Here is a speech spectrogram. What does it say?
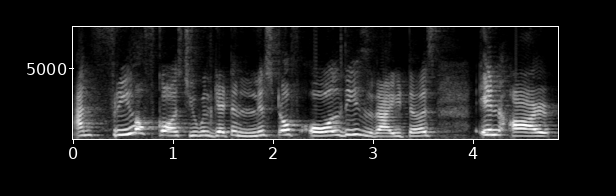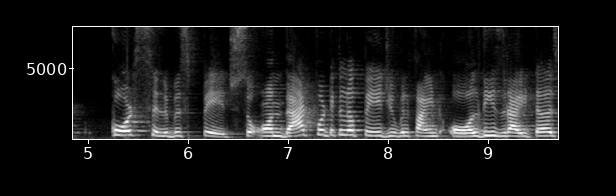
and free of cost you will get a list of all these writers in our course syllabus page. So on that particular page, you will find all these writers.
